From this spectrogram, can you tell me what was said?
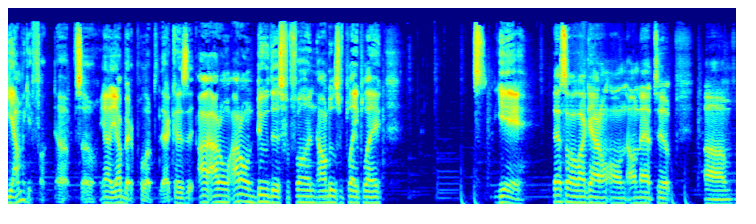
Yeah, I'm gonna get fucked up. So yeah, y'all better pull up to that because I, I don't I don't do this for fun. I don't do this for play play yeah that's all i got on on, on that tip. Um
